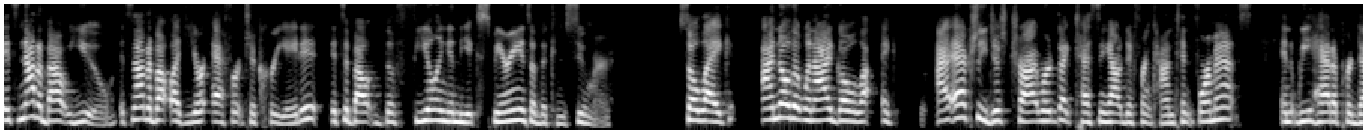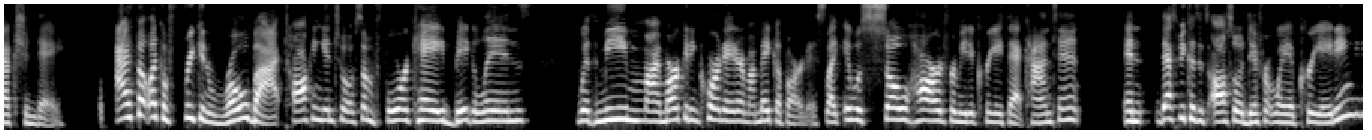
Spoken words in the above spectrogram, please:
it's not about you, it's not about like your effort to create it. It's about the feeling and the experience of the consumer. So, like, I know that when I go, like, I actually just try, we're like testing out different content formats, and we had a production day. I felt like a freaking robot talking into some 4K big lens with me, my marketing coordinator, my makeup artist. Like, it was so hard for me to create that content and that's because it's also a different way of creating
